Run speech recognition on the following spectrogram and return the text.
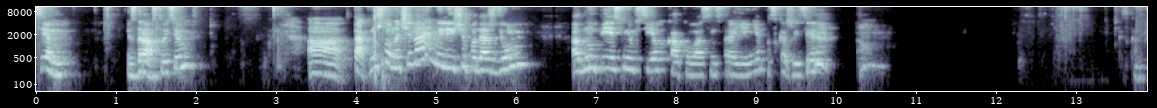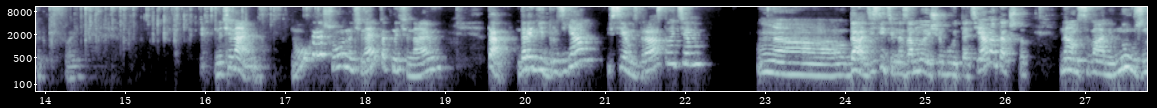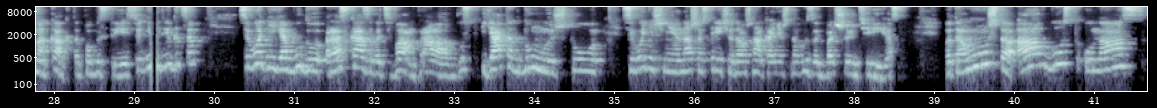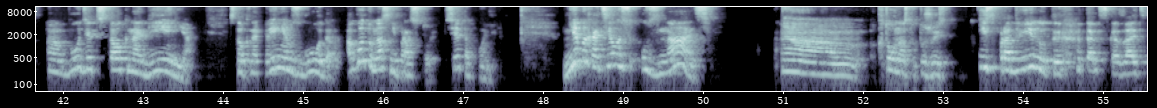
Всем здравствуйте. А, так, ну что, начинаем или еще подождем одну песню всех? Как у вас настроение? Подскажите. Начинаем. Ну, хорошо, начинаем, так начинаем. Так, дорогие друзья, всем здравствуйте. А, да, действительно, за мной еще будет Татьяна, так что нам с вами нужно как-то побыстрее сегодня двигаться. Сегодня я буду рассказывать вам про август. Я так думаю, что сегодняшняя наша встреча должна, конечно, вызвать большой интерес, потому что август у нас э, будет столкновение, столкновением с годом. А год у нас непростой, все это поняли. Мне бы хотелось узнать, эм, кто у нас тут уже из продвинутых, так сказать,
